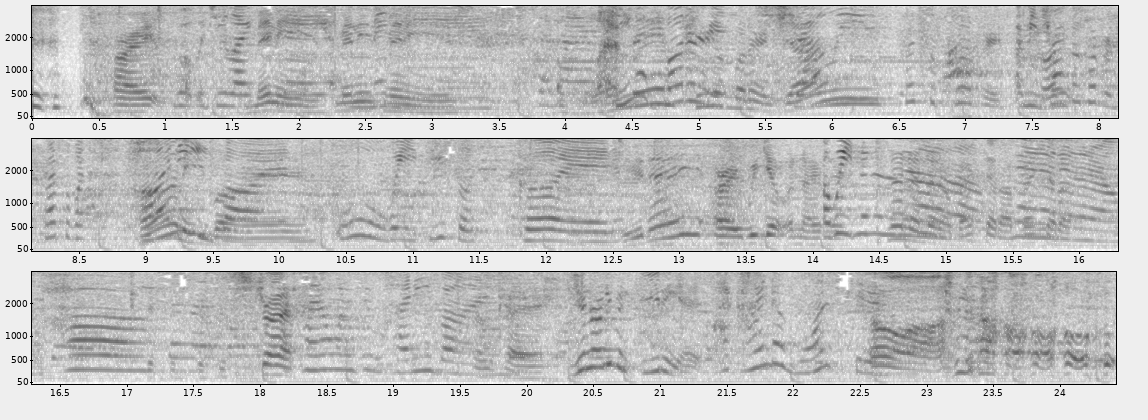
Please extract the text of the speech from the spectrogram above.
all right. What would you like Minis, today? minis, minis. Peanut Lemon, butter, peanut and butter and jelly. Pretzel covered. I mean, chocolate covered pretzel bun. Honey Honey, bun. bun. Oh, wait, these look good. Do they? All right, we get one. Oh, wait, no, no, no, no, no, no, Back that up. No, back no, that no, up. no, no, no. This is this is stress. I kind of want to do honey bun. Okay. You're not even eating it. I kind of want to. Oh no.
